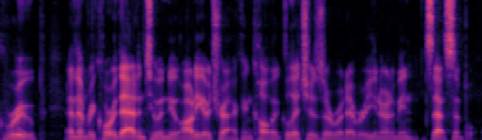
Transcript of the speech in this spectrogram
group, and then record that into a new audio track and call it glitches or whatever. You know what I mean? It's that simple.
